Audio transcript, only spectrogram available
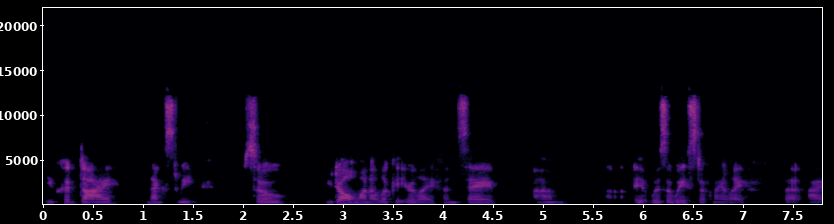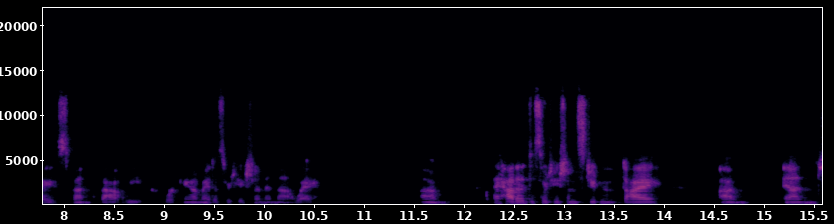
you could die next week. So you don't want to look at your life and say, um, it was a waste of my life that I spent that week working on my dissertation in that way. Um, I had a dissertation student die um, and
